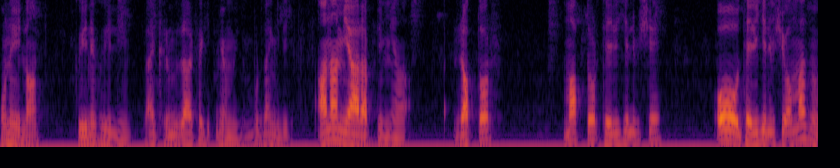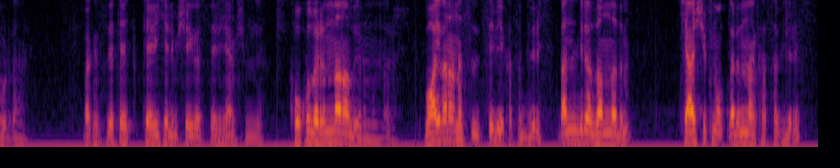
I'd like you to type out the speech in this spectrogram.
O ne lan? Kıyını kıyılayım. Ben kırmızı arka gitmiyor muydum? Buradan gideceğim. Anam ya Rabbim ya. Raptor. Maptor tehlikeli bir şey. Oo tehlikeli bir şey olmaz mı burada? Bakın size te- tehlikeli bir şey göstereceğim şimdi. Kokularından alıyorum bunları. Bu hayvana nasıl seviye kasabiliriz? Ben biraz anladım. Kaşif notlarından kasabiliriz.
